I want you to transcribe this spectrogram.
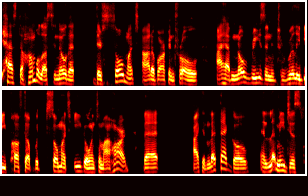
has to humble us to know that there's so much out of our control. I have no reason to really be puffed up with so much ego into my heart that I can let that go and let me just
